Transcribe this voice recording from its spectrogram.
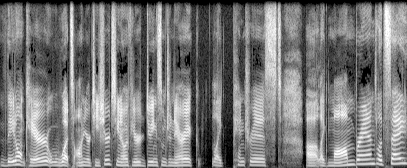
they don't care what's on your t-shirts. You know if you're doing some generic like pinterest uh, like mom brand let's say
